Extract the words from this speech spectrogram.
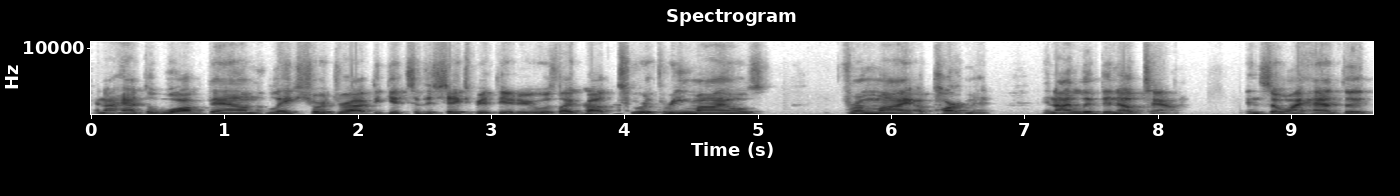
and I had to walk down Lakeshore Drive to get to the Shakespeare Theater. It was like about two or three miles from my apartment, and I lived in Uptown. And so I had to,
